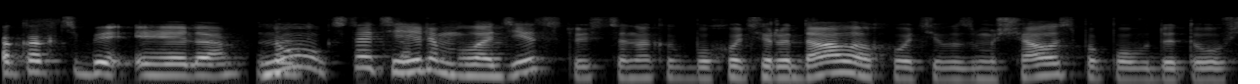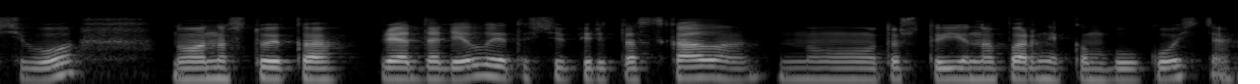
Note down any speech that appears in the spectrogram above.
А как тебе Эля? Ну, кстати, Эля молодец, то есть она как бы хоть и рыдала, хоть и возмущалась по поводу этого всего, но она стойко преодолела это все, перетаскала, но то, что ее напарником был Костя,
